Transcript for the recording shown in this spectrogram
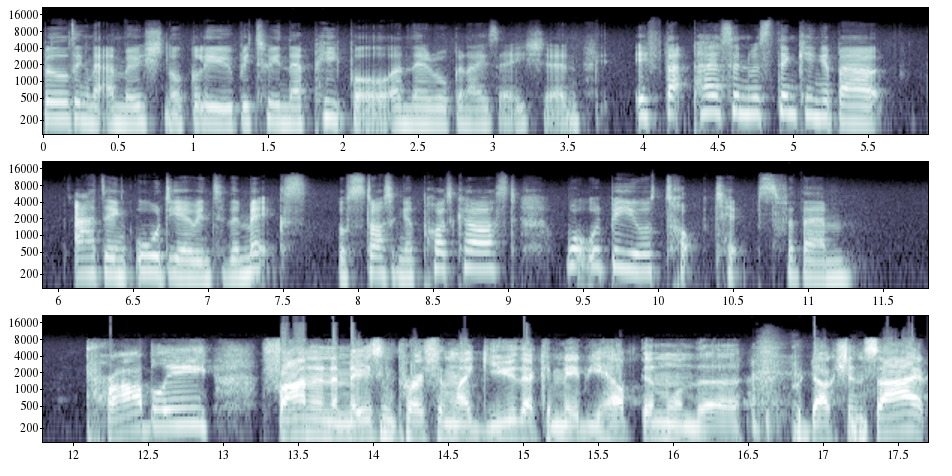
building that emotional glue between their people and their organization, if that person was thinking about adding audio into the mix or starting a podcast, what would be your top tips for them? Probably find an amazing person like you that can maybe help them on the production side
